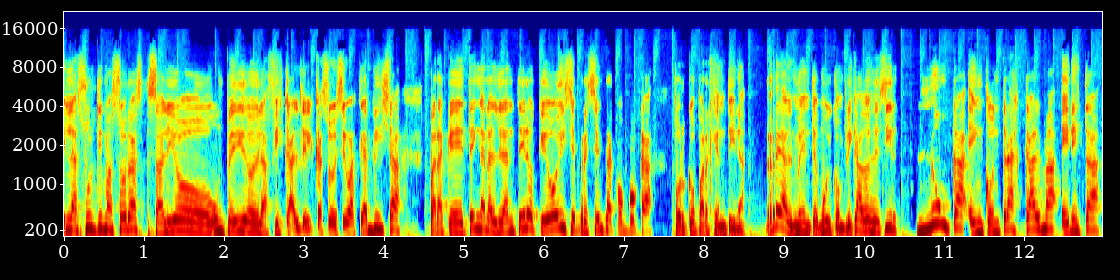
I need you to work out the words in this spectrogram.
en las últimas horas salió un pedido de la fiscal del caso de Sebastián Villa para que detengan al delantero que hoy se presenta con Boca por Copa Argentina. Realmente muy complicado, es decir, nunca encontrás calma en esta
